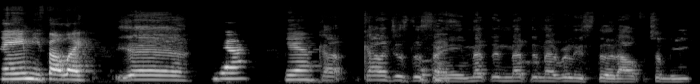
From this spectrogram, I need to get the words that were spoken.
same? You felt like Yeah. Yeah. Yeah. Kind of, kind of just the okay. same. Nothing, nothing that really stood out to me.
